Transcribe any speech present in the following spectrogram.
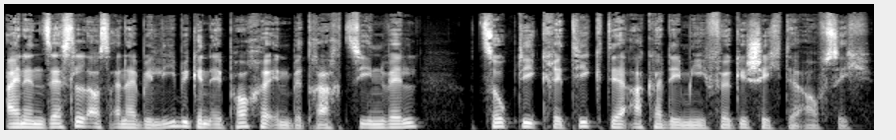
einen Sessel aus einer beliebigen Epoche in Betracht ziehen will, zog die Kritik der Akademie für Geschichte auf sich.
